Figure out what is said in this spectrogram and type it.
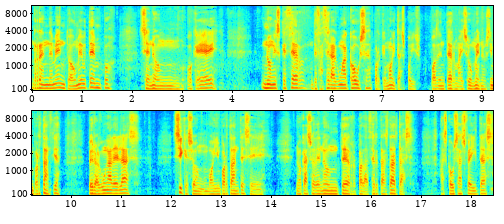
rendemento ao meu tempo, senón o que é non esquecer de facer algunha cousa, porque moitas pois poden ter máis ou menos importancia, pero algunha delas sí que son moi importantes e no caso de non ter para certas datas as cousas feitas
